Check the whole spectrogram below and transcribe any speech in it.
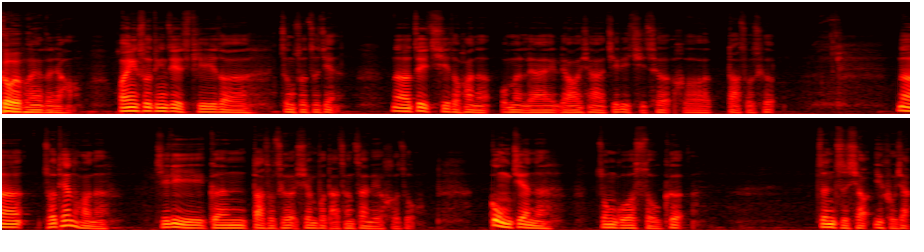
各位朋友，大家好，欢迎收听这期的正说之见。那这期的话呢，我们来聊一下吉利汽车和大搜车。那昨天的话呢，吉利跟大搜车宣布达成战略合作，共建呢中国首个真直销一口价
